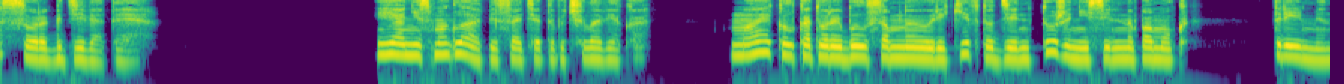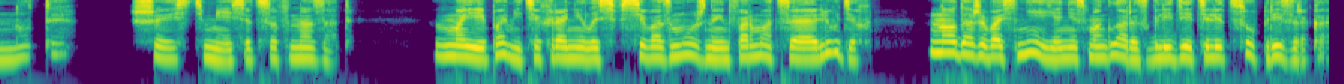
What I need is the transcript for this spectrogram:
49. Я не смогла описать этого человека. Майкл, который был со мной у реки в тот день, тоже не сильно помог. Три минуты, шесть месяцев назад. В моей памяти хранилась всевозможная информация о людях, но даже во сне я не смогла разглядеть лицо призрака.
